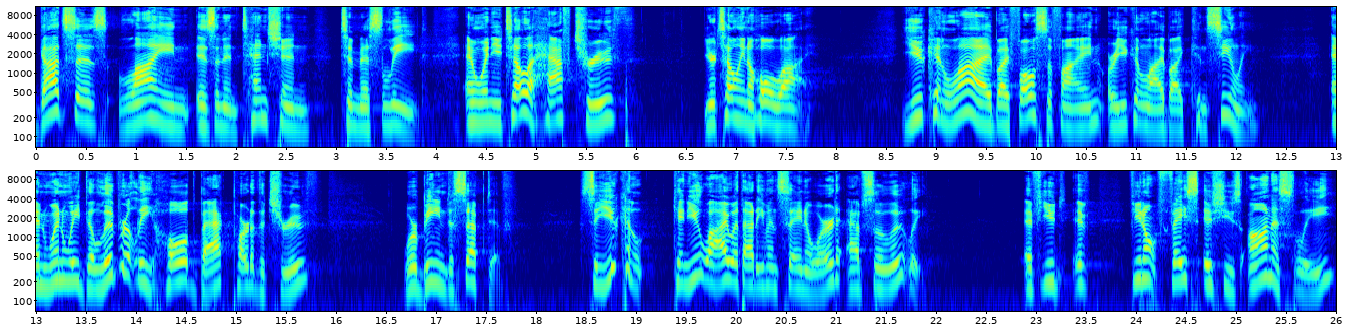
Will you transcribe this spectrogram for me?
God says lying is an intention to mislead. And when you tell a half truth, you're telling a whole lie. You can lie by falsifying or you can lie by concealing. And when we deliberately hold back part of the truth, we're being deceptive. So you can can you lie without even saying a word? Absolutely. If you, if, if you don't face issues honestly,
